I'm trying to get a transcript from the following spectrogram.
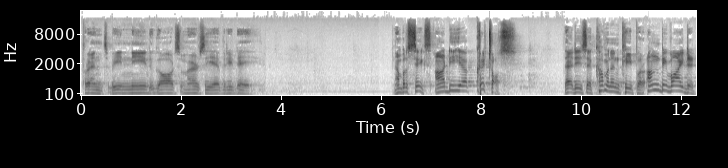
Friends, we need God's mercy every day. Number six, Adiakritos. That is a covenant keeper, undivided,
